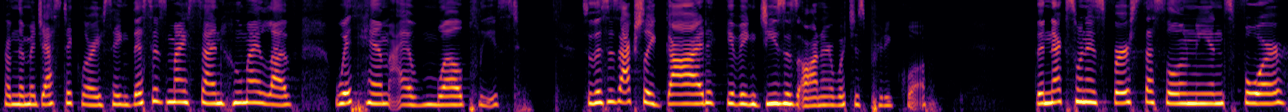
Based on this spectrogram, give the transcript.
from the majestic glory saying this is my son whom i love. With him i am well pleased so this is actually god giving jesus honor which is pretty cool. The next one is 1 thessalonians 4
